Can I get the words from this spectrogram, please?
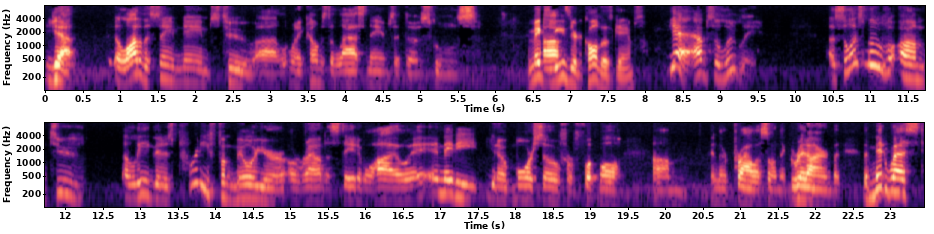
Yeah, a lot of the same names too. Uh, when it comes to last names at those schools, it makes uh, it easier to call those games. Yeah, absolutely. Uh, so let's move um, to a league that is pretty familiar around the state of Ohio, and maybe you know more so for football um, and their prowess on the gridiron. But the Midwest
